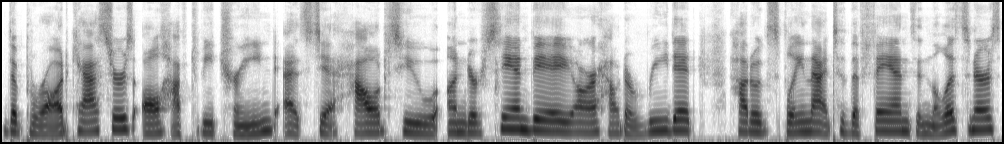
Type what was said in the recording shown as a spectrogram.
the broadcasters all have to be trained as to how to understand VAR, how to read it, how to explain that to the fans and the listeners.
